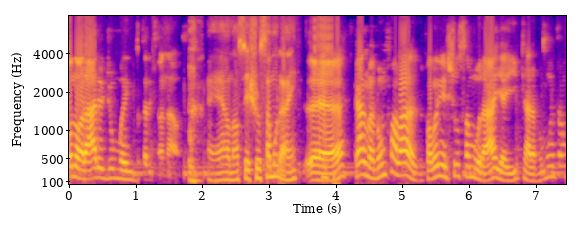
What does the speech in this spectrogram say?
honorário de um bandido tradicional. É, o nosso Exu Samurai, hein? É. Cara, mas vamos falar, falando em Exu Samurai aí, cara, vamos entrar um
